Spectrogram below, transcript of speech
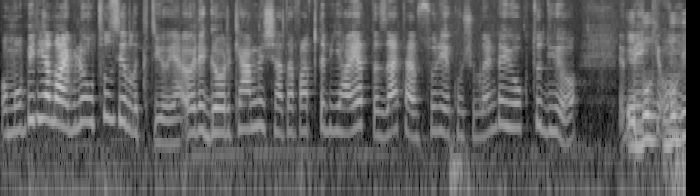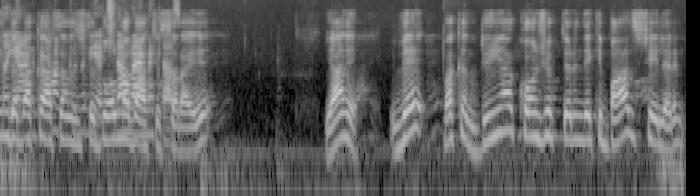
o mobilyalar bile 30 yıllık diyor. Yani öyle görkemli, şatafatlı bir hayat da zaten Suriye koşullarında yoktu diyor. E, bu- Belki bugün de yani bakarsanız işte Dolmabahçe lazım. Sarayı yani ve bakın dünya konjonktüründeki bazı şeylerin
